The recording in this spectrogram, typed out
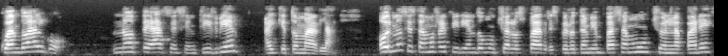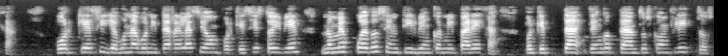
Cuando algo no te hace sentir bien, hay que tomarla. Hoy nos estamos refiriendo mucho a los padres, pero también pasa mucho en la pareja. ¿Por qué si llevo una bonita relación? ¿Por qué si estoy bien? No me puedo sentir bien con mi pareja porque tengo tantos conflictos.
